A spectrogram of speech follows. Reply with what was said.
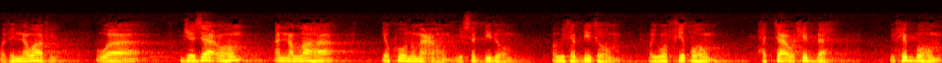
وفي النوافل وجزاؤهم أن الله يكون معهم يسددهم ويثبتهم ويوفقهم حتى أحبه يحبهم.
